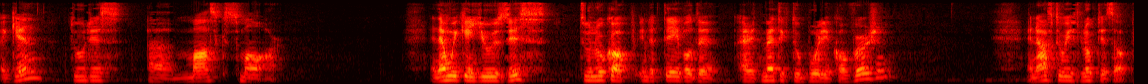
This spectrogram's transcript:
again, to this uh, mask small r. And then we can use this to look up in the table the arithmetic to Boolean conversion. And after we've looked this up,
